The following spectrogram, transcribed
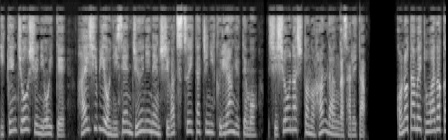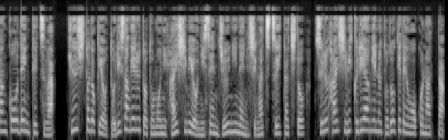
意見聴取において、廃止日を2012年4月1日に繰り上げても支障なしとの判断がされた。このため十和田観光電鉄は休止届を取り下げるとともに廃止日を2012年4月1日とする廃止日繰り上げの届け出を行った。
